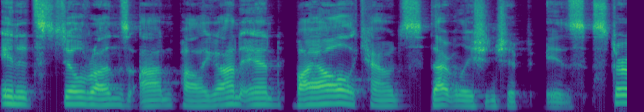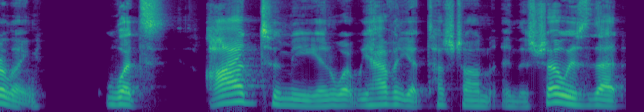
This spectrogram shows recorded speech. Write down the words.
and it still runs on Polygon. And by all accounts, that relationship is sterling. What's odd to me, and what we haven't yet touched on in the show, is that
